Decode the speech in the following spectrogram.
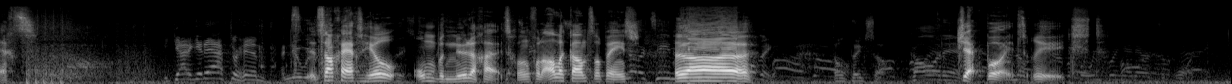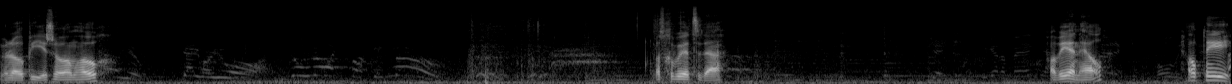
Echt. Het zag er echt heel onbenullig uit. Gewoon van alle kanten opeens. Checkpoint reached. We lopen hier zo omhoog. Wat gebeurt er daar? Alweer een help? Help me!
